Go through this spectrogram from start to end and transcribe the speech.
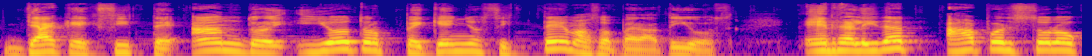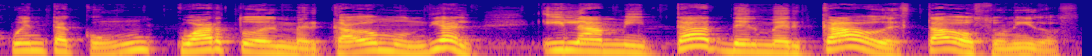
ya que existe Android y otros pequeños sistemas operativos. En realidad, Apple solo cuenta con un cuarto del mercado mundial y la mitad del mercado de Estados Unidos.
